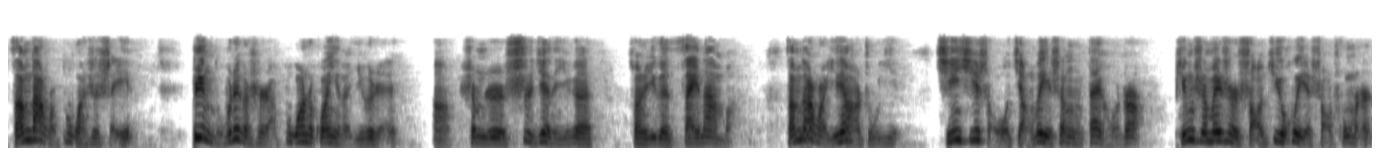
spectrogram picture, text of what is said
咱们大伙儿不管是谁，病毒这个事儿啊，不光是关系到一个人啊，甚至世界的一个算是一个灾难吧。咱们大伙儿一定要注意，勤洗手、讲卫生、戴口罩，平时没事少聚会、少出门。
